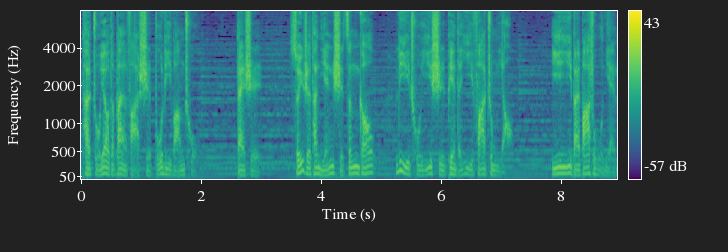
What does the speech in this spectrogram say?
他主要的办法是不立王储。但是，随着他年事增高，立储一事变得愈发重要。一一百八十五年，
